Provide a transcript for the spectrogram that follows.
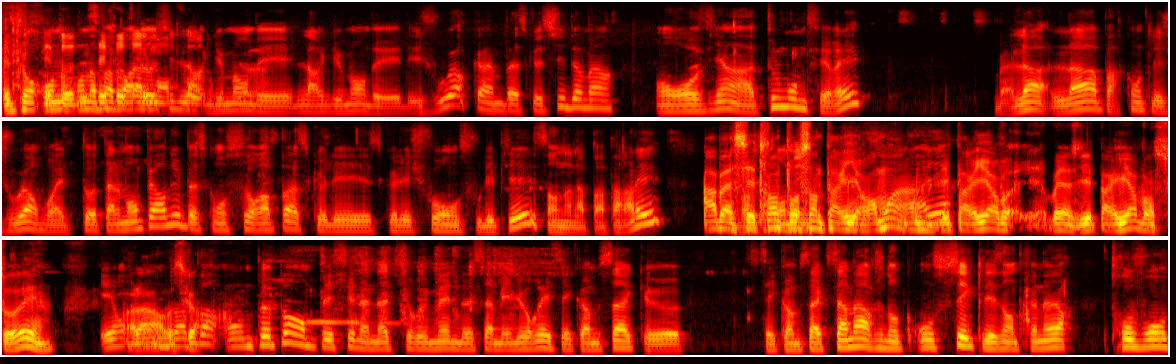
Et puis on n'a pas parlé aussi de l'argument des, des, des, joueurs quand même, parce que si demain on revient à tout le monde ferré, ben là, là, par contre, les joueurs vont être totalement perdus parce qu'on ne saura pas ce que, les, ce que les chevaux ont sous les pieds. Ça, on n'en a pas parlé. Ah, bah, c'est 30% de parieurs en moins. Hein. Les, parieurs, les parieurs vont sauver. Hein. Et on, voilà, on, que... pas, on, ne peut pas empêcher la nature humaine de s'améliorer. C'est comme ça que c'est comme ça que ça marche. Donc, on sait que les entraîneurs trouveront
